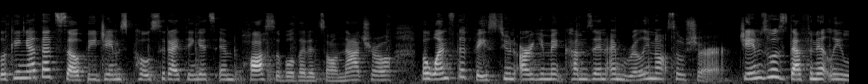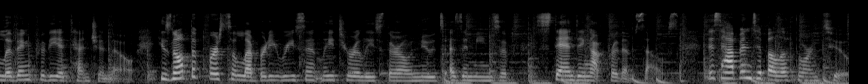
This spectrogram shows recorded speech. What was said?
Looking at that selfie James posted, I think it's impossible that it's all natural, but once the Facetune argument comes in, I'm really not so sure. James was definitely living for the attention though. He's not the first celebrity recently to release their own nudes as a means of standing up for themselves. This happened to Bella Thorne too.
